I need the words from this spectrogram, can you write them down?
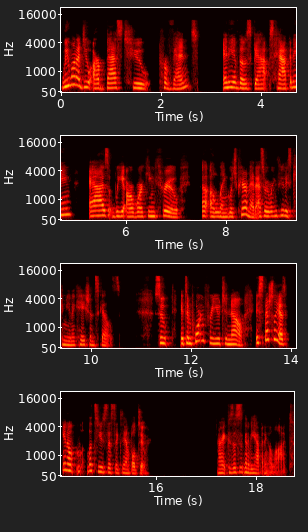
we want to do our best to prevent any of those gaps happening as we are working through a, a language pyramid as we're working through these communication skills so it's important for you to know, especially as, you know, let's use this example too. All right, because this is going to be happening a lot.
